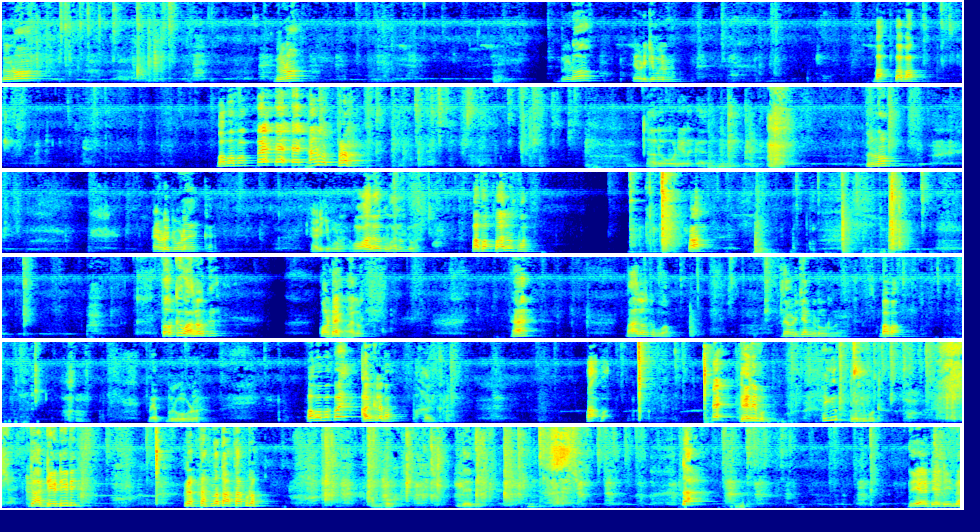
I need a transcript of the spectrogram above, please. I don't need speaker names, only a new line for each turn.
Bruno? ദ്രുണോ Bruno? എവിടേക്ക് പോയി ബാ ബാ ബാ. ബാ ബാ ബാ. ഏ ഏ ഏ അങ്ങോട്ട് പടാം. അത് ബ്രൂണോ? എവിടേക്ക് പോണേ? എവിടേക്ക് പോണേ? വാലോർക്ക് വാലോർക്ക് വാ ബാ ബാ വാലോർക്ക് വാ. വാ. തുറക്ക് വാലോർക്ക്. പോണ്ടേ വാലോർക്ക്. ഏ? വാലോർക്ക് പോവാം. ഇതാ പിടിക്കാൻ ഇങ്ങോട്ട് ഓടുക. ബാബാ. വെപ്പ് റോഡ്. വാ ബാ വാ ഏയ്, അടുക്കല അടുക്കള. വാ വാ ഏ ദേ റിമോട്ട് അയ്യോ ദേ റിമോട്ട് ഇത് അടി അടി അടി. താക്കൂടാ അമ്പോ ദേ ദേ. ദാ. ദേ അടി അടി ഇന്ന.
